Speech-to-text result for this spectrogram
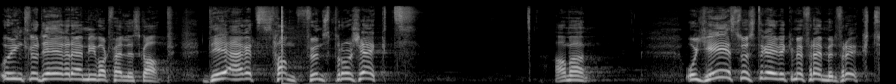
og inkludere dem i vårt fellesskap. Det er et samfunnsprosjekt. Amen. Og Jesus drev ikke med fremmedfrykt.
